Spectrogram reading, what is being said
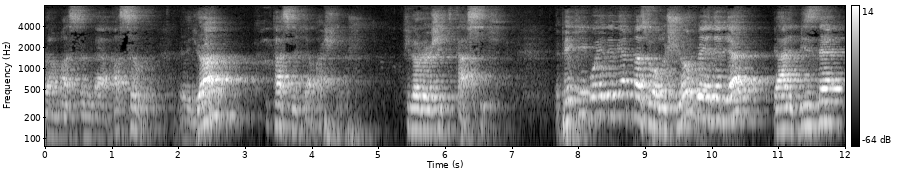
uğramasında asıl e, yön tasnifle başlıyor. Filolojik tasnif. E peki bu edebiyat nasıl oluşuyor? Bu edebiyat yani bizde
